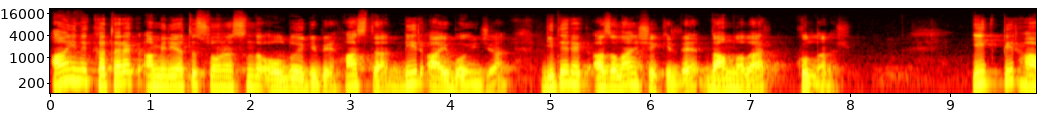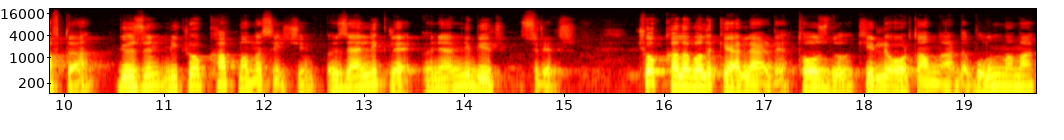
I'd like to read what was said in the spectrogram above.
Aynı katarak ameliyatı sonrasında olduğu gibi hasta bir ay boyunca giderek azalan şekilde damlalar kullanır. İlk bir hafta gözün mikrop kapmaması için özellikle önemli bir süredir. Çok kalabalık yerlerde, tozlu, kirli ortamlarda bulunmamak,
